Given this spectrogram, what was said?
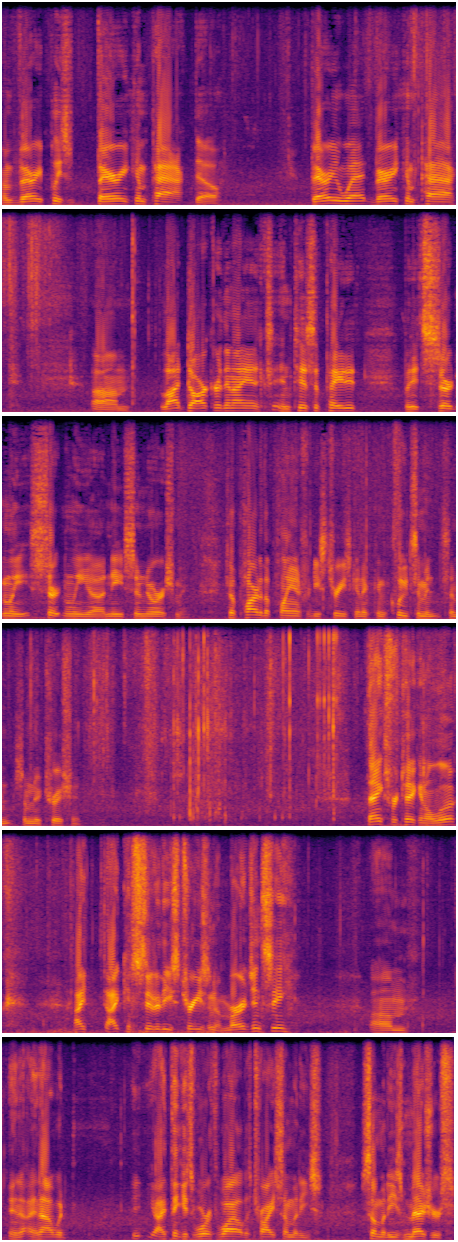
I'm very pleased. Very compact though. Very wet, very compact. Um, a lot darker than I anticipated, but it certainly certainly uh, needs some nourishment. So part of the plan for these trees is going to include some, some, some nutrition. Thanks for taking a look. I, I consider these trees an emergency, um, and, and I would I think it's worthwhile to try some of these some of these measures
